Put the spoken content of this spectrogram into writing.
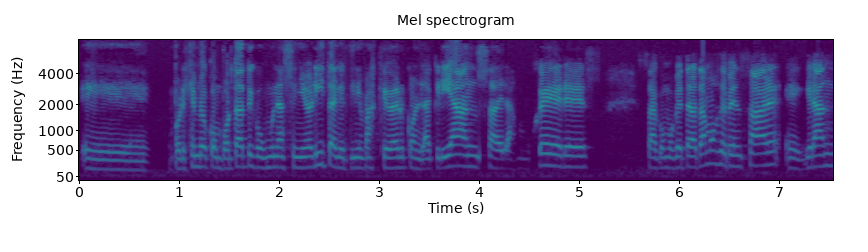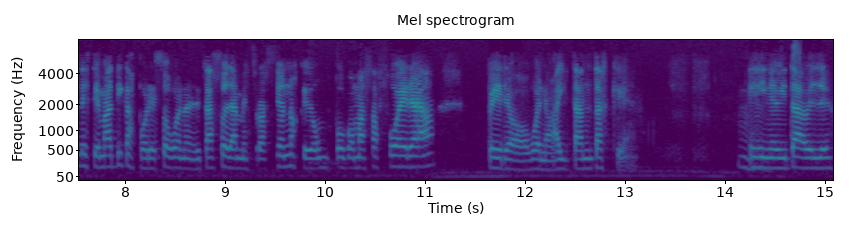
eh, por ejemplo, comportarte como una señorita que tiene más que ver con la crianza de las mujeres. O sea, como que tratamos de pensar grandes temáticas, por eso, bueno, en el caso de la menstruación nos quedó un poco más afuera, pero bueno, hay tantas que es inevitable.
